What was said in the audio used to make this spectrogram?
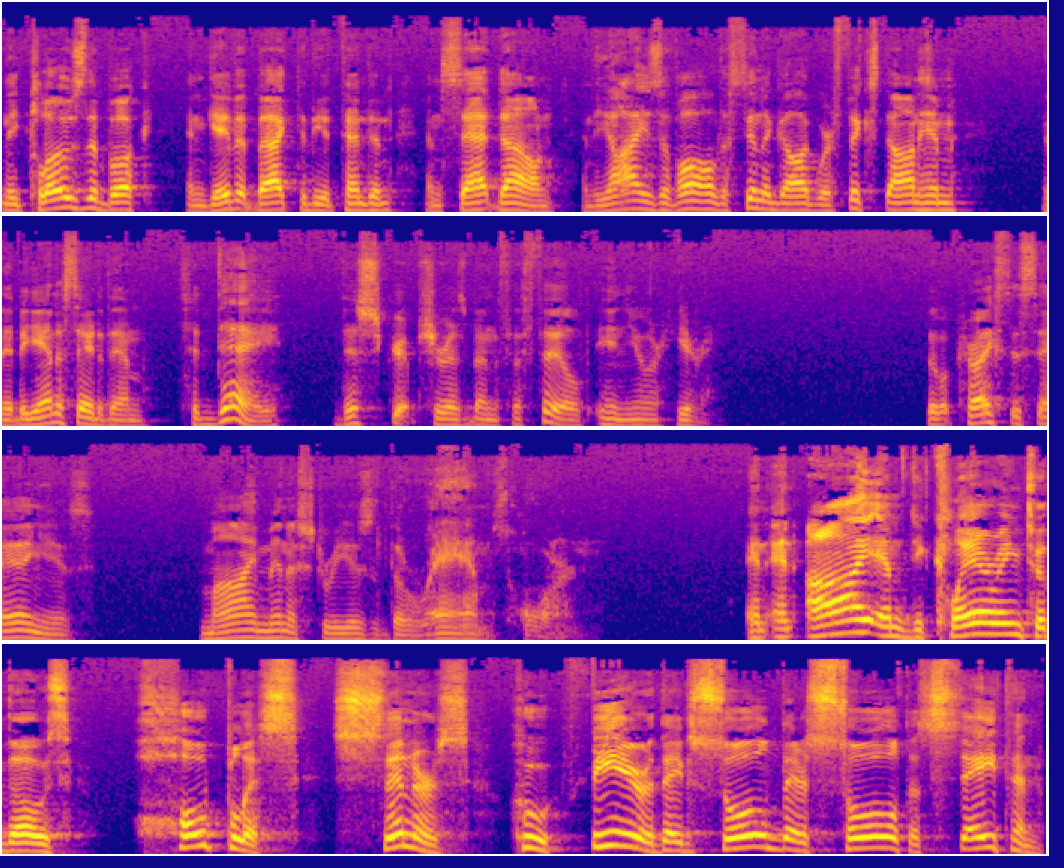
and he closed the book and gave it back to the attendant and sat down. And the eyes of all the synagogue were fixed on him. And they began to say to them, Today this scripture has been fulfilled in your hearing. So what Christ is saying is, My ministry is the ram's horn. And, and I am declaring to those hopeless sinners who fear they've sold their soul to Satan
